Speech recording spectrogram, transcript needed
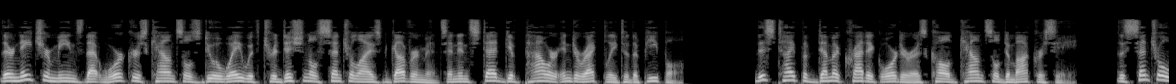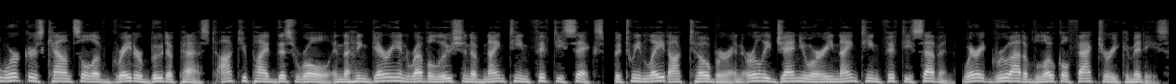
Their nature means that workers' councils do away with traditional centralized governments and instead give power indirectly to the people. This type of democratic order is called council democracy. The Central Workers' Council of Greater Budapest occupied this role in the Hungarian Revolution of 1956, between late October and early January 1957, where it grew out of local factory committees.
